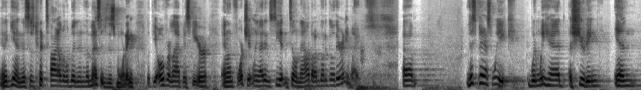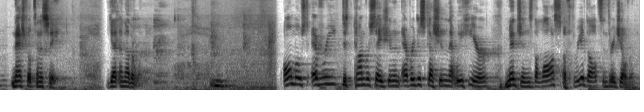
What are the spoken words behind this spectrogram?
And again, this is going to tie a little bit into the message this morning, but the overlap is here. And unfortunately, I didn't see it until now, but I'm going to go there anyway. Um, this past week, when we had a shooting in Nashville, Tennessee, yet another one. Almost every conversation and every discussion that we hear mentions the loss of three adults and three children.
